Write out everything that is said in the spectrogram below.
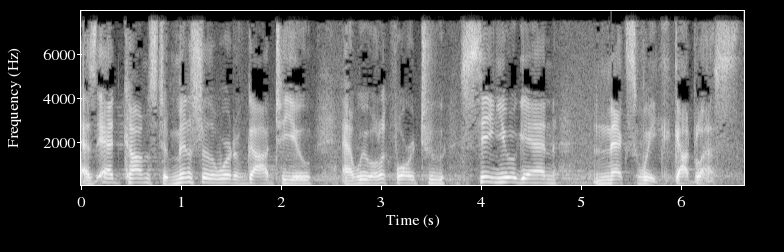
as Ed comes to minister the word of God to you, and we will look forward to seeing you again next week. God bless.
